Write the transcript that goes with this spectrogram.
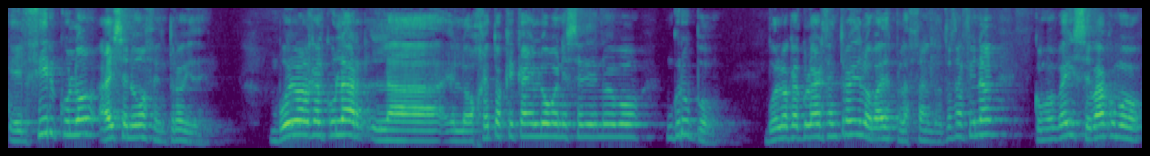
el círculo a ese nuevo centroide. Vuelve a calcular los objetos que caen luego en ese nuevo grupo, vuelve a calcular el centroide y lo va desplazando. Entonces al final, como veis, se va como,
